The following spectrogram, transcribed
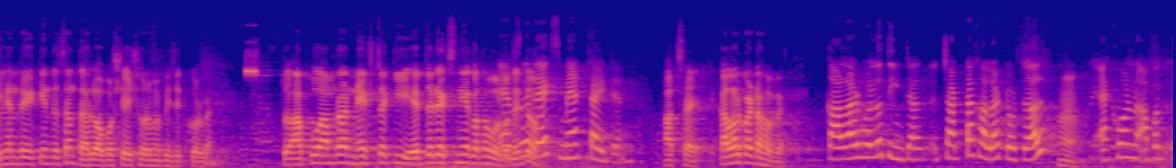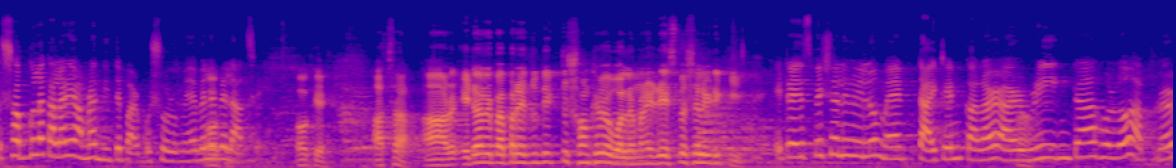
এখান থেকে কিনতে চান তাহলে অবশ্যই এই শোরুমে ভিজিট করবেন। তো আপু আমরা নেক্সটটা কি? এফজেড এক্স নিয়ে কথা বলব তাই তো? এক্স ম্যাট টাইটেন আচ্ছা কালার কয়টা হবে? কালার হলো তিনটা চারটা কালার টোটাল। হ্যাঁ। এখন আপাতত সবগুলা কালারই আমরা দিতে পারব শোরুমে অ্যাভেলেবেল আছে। ওকে আচ্ছা আর এটার ব্যাপারে যদি একটু সংক্ষেপে বলেন মানে এর স্পেশালিটি কি? এটা স্পেশালি হলো ম্যাট টাইটেন কালার আর হ্যাঁ। রিংটা হলো আপনার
